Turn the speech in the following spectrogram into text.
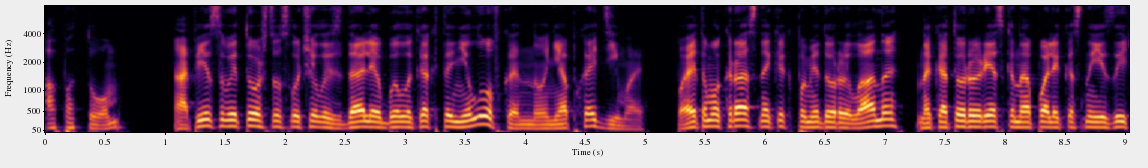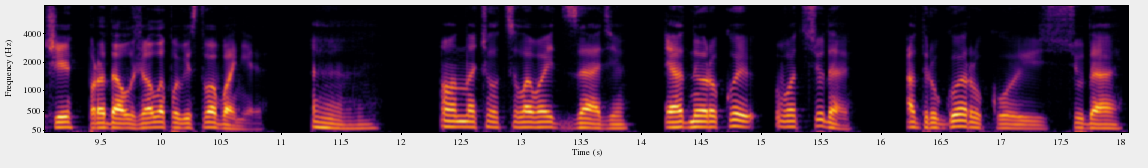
А потом? Описывать то, что случилось далее, было как-то неловко, но необходимо. Поэтому красная, как помидор Илана, на которую резко напали косноязычи, продолжала повествование. «Э, он начал целовать сзади, и одной рукой вот сюда, а другой рукой сюда.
